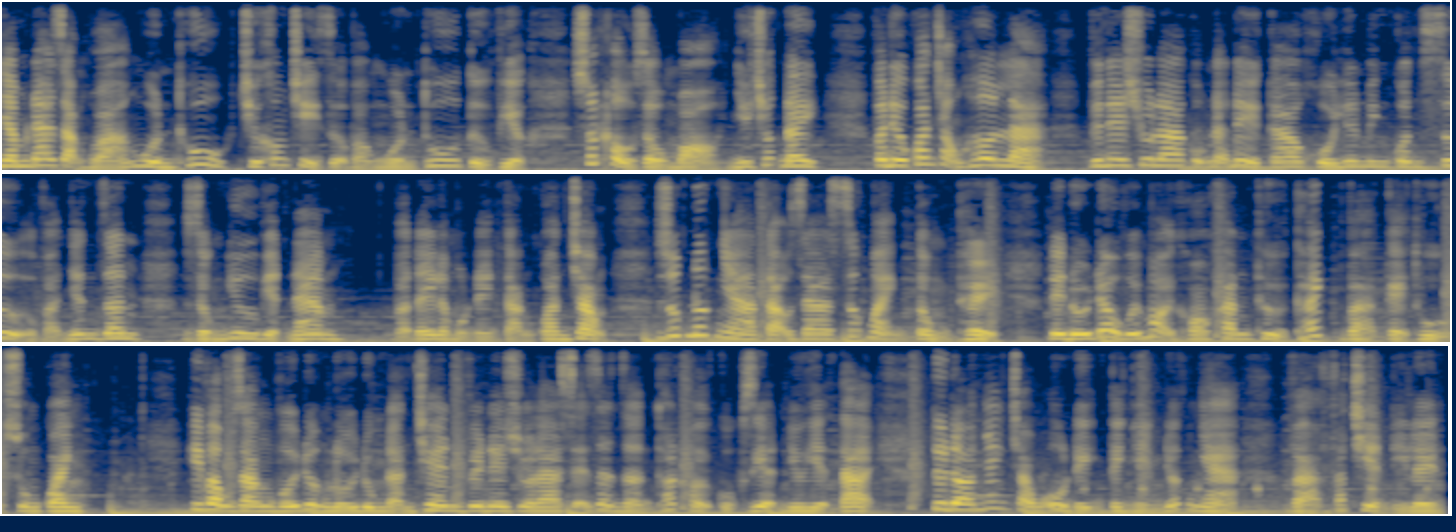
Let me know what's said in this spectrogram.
nhằm đa dạng hóa nguồn thu chứ không chỉ dựa vào nguồn thu từ việc xuất khẩu dầu mỏ như trước đây. Và điều quan trọng hơn là Venezuela cũng đã đề cao khối liên minh quân sự và nhân dân giống như Việt Nam và đây là một nền tảng quan trọng giúp nước nhà tạo ra sức mạnh tổng thể để đối đầu với mọi khó khăn thử thách và kẻ thù xung quanh. Hy vọng rằng với đường lối đúng đắn trên, Venezuela sẽ dần dần thoát khỏi cục diện như hiện tại, từ đó nhanh chóng ổn định tình hình nước nhà và phát triển đi lên.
